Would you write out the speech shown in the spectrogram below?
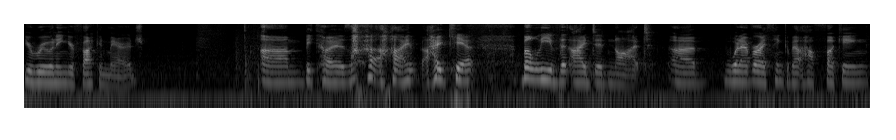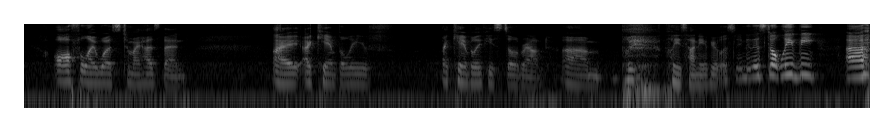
you're ruining your fucking marriage. Um, because I I can't believe that I did not. Uh, whenever I think about how fucking awful I was to my husband, I I can't believe I can't believe he's still around. Um, please, please, honey, if you're listening to this, don't leave me. Uh,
